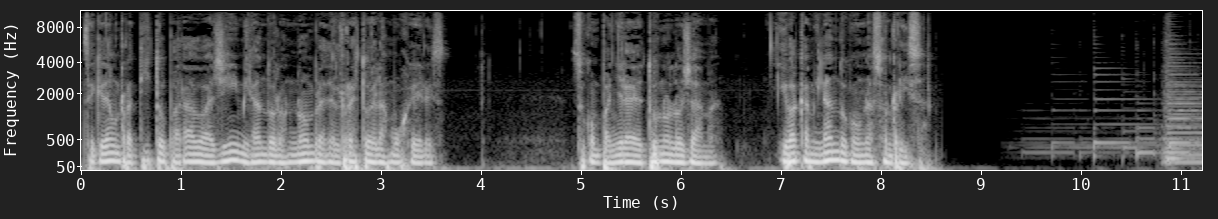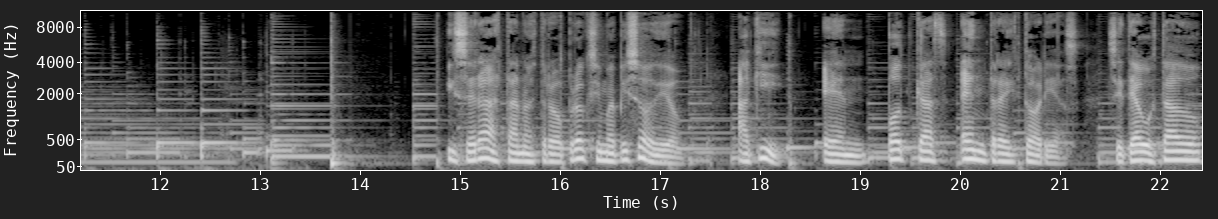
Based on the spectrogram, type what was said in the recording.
Se queda un ratito parado allí mirando los nombres del resto de las mujeres. Su compañera de turno lo llama y va caminando con una sonrisa. Y será hasta nuestro próximo episodio, aquí en Podcast Entre Historias. Si te ha gustado,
